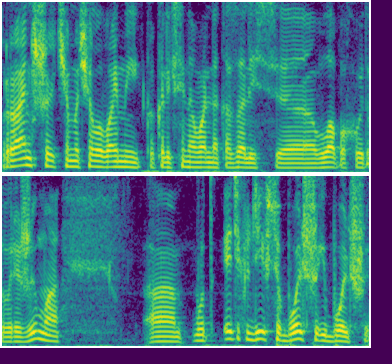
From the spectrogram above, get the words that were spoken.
раньше, чем начало войны, как Алексей Навальный, оказались э, в лапах у этого режима, вот этих людей все больше и больше,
